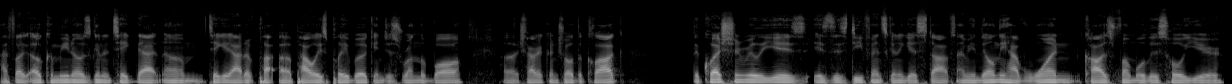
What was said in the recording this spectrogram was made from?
I feel like El Camino is gonna take that um take it out of uh, Poway's playbook and just run the ball, uh, try to control the clock. The question really is: Is this defense gonna get stops? I mean, they only have one caused fumble this whole year.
